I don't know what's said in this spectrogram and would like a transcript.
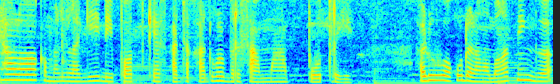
halo, kembali lagi di podcast Acak Adul bersama Putri. Aduh, aku udah lama banget nih nggak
